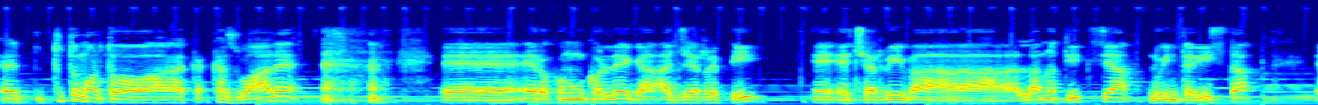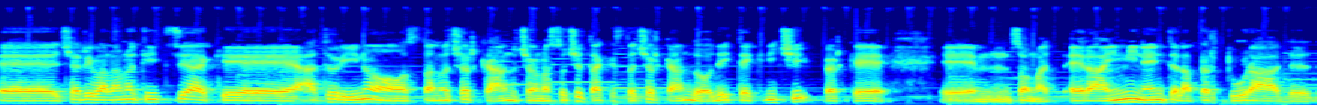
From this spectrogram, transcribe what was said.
È tutto molto casuale. eh, ero con un collega a GRP e, e ci arriva la notizia, lui interista eh, ci arriva la notizia che a Torino stanno cercando, c'è cioè una società che sta cercando dei tecnici perché eh, insomma era imminente l'apertura de,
